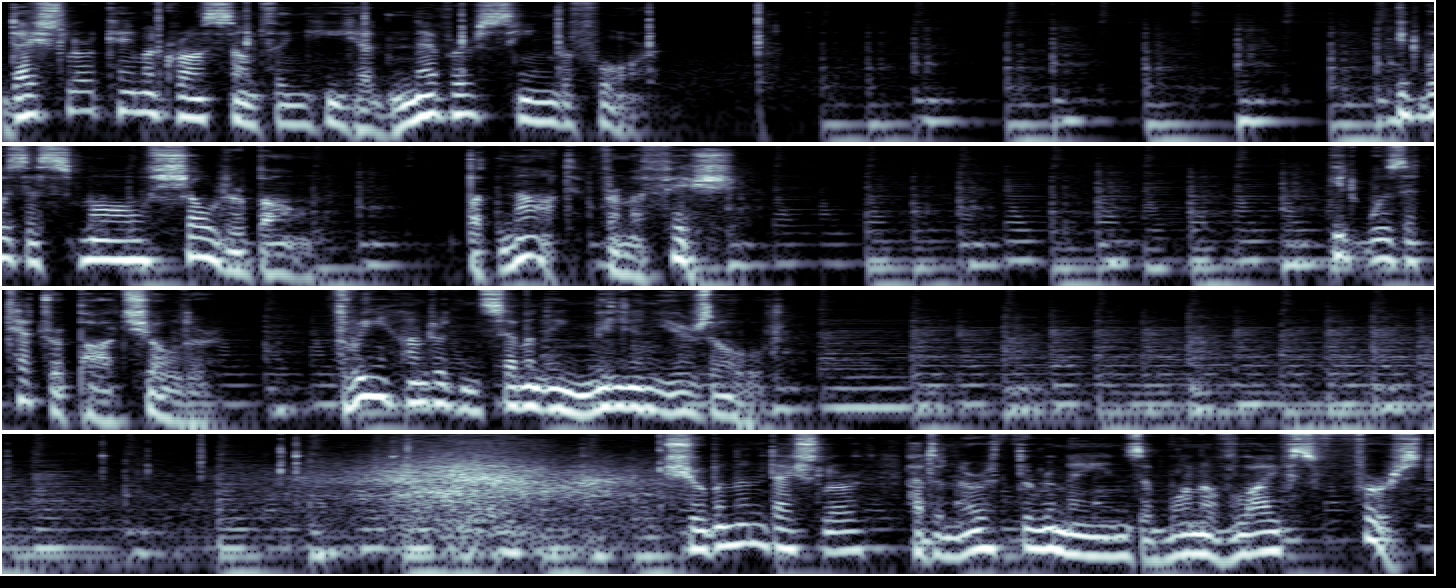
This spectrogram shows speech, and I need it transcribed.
Daeschler came across something he had never seen before. It was a small shoulder bone, but not from a fish. It was a tetrapod shoulder, 370 million years old. Shubin and Daeschler had unearthed the remains of one of life's first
